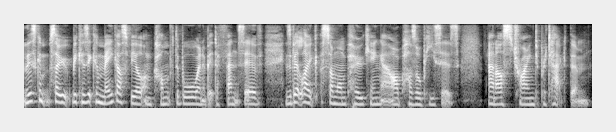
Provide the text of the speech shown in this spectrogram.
This can so because it can make us feel uncomfortable and a bit defensive. It's a bit like someone poking at our puzzle pieces and us trying to protect them.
